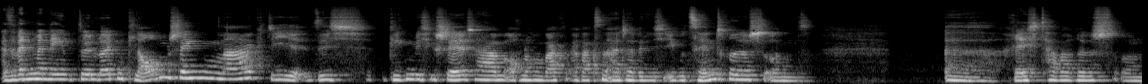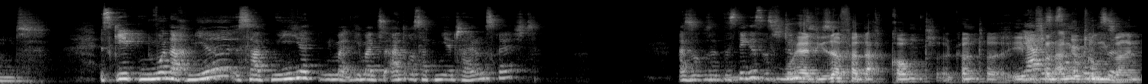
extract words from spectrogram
Also wenn man den, den Leuten Glauben schenken mag, die sich gegen mich gestellt haben, auch noch im Wach- Erwachsenenalter bin ich egozentrisch und äh, rechthaberisch und es geht nur nach mir. Es hat nie jemand anderes hat nie Entscheidungsrecht. Also das Ding ist, es stimmt. Woher dieser Verdacht kommt, könnte eben Ja, schon angeklungen sein.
